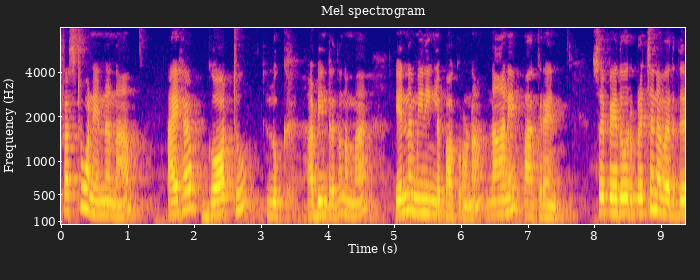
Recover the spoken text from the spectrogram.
ஃபஸ்ட்டு ஒன் என்னென்னா I have got to look அப்படின்றத நம்ம என்ன மீனிங்கில் பார்க்குறோன்னா நானே பார்க்குறேன். ஸோ இப்போ ஏதோ ஒரு பிரச்சனை வருது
